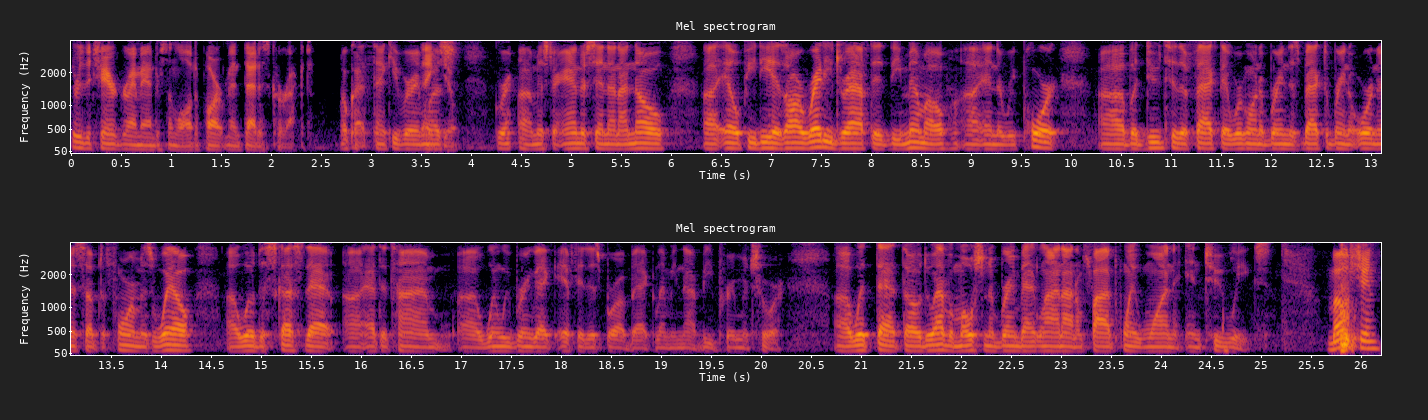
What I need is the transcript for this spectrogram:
Through the chair, Graham Anderson Law Department, that is correct. Okay, thank you very Thank much, you. Uh, Mr. Anderson. And I know uh, LPD has already drafted the memo uh, and the report, uh, but due to the fact that we're going to bring this back to bring the ordinance up to form as well, uh, we'll discuss that uh, at the time uh, when we bring back, if it is brought back. Let me not be premature. Uh, with that, though, do I have a motion to bring back line item 5.1 in two weeks? Motion.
